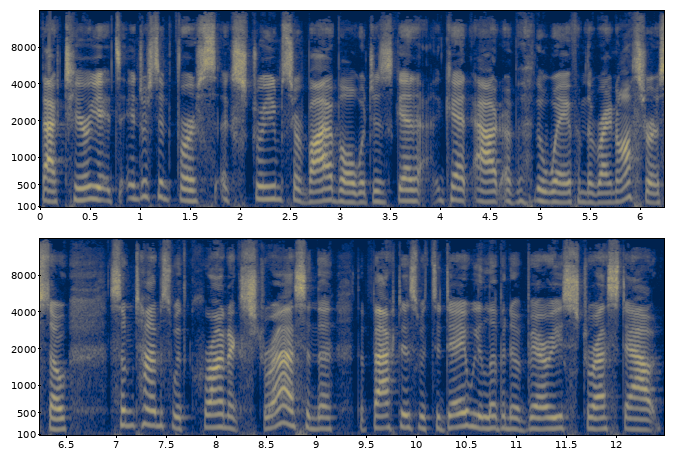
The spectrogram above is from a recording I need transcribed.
bacteria. It's interested for s- extreme survival which is get get out of the way from the rhinoceros. So sometimes with chronic stress and the the fact is with today we live in a very stressed out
